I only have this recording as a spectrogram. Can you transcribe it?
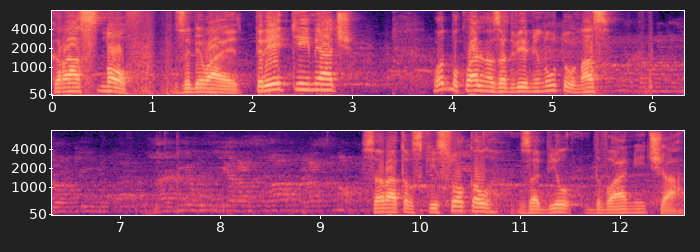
Краснов забивает третий мяч. Вот буквально за две минуты у нас Саратовский Сокол забил два мяча.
